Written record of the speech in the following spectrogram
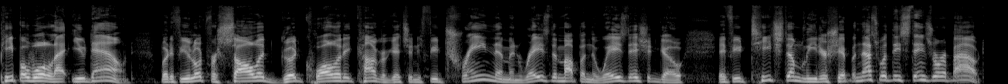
people will let you down. But if you look for solid, good quality congregation, if you train them and raise them up in the ways they should go, if you teach them leadership, and that's what these things are about.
